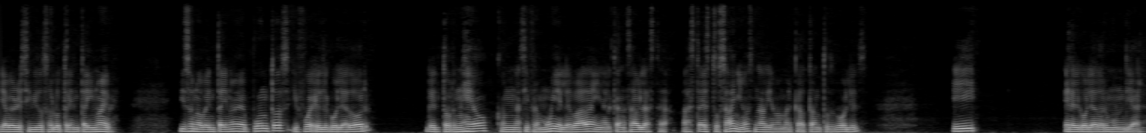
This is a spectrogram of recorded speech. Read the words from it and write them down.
y había recibido solo 39. Hizo 99 puntos y fue el goleador del torneo con una cifra muy elevada, inalcanzable hasta, hasta estos años, nadie me ha marcado tantos goles. Y era el goleador mundial.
